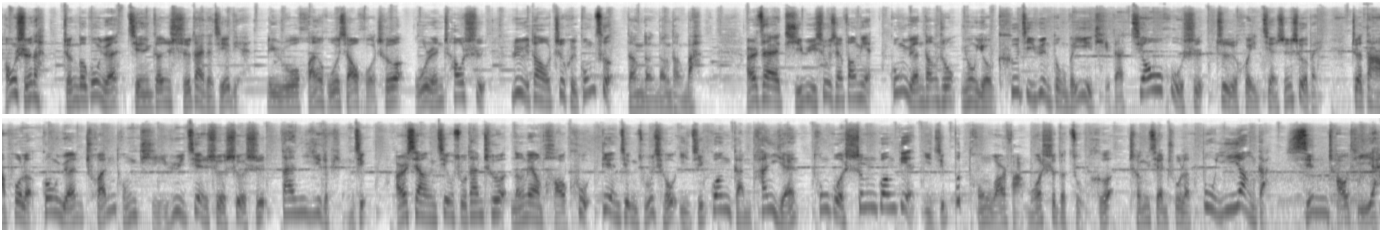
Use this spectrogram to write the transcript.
同时呢，整个公园紧跟时代的节点，例如环湖小火车、无人超市、绿道智慧公厕等等等等吧。而在体育休闲方面，公园当中拥有科技运动为一体的交互式智慧健身设备，这打破了公园传统体育建设设施单一的瓶颈。而像竞速单车、能量跑酷、电竞足球以及光感攀岩，通过声光电以及不同玩法模式的组合，呈现出了不一样的新潮体验。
